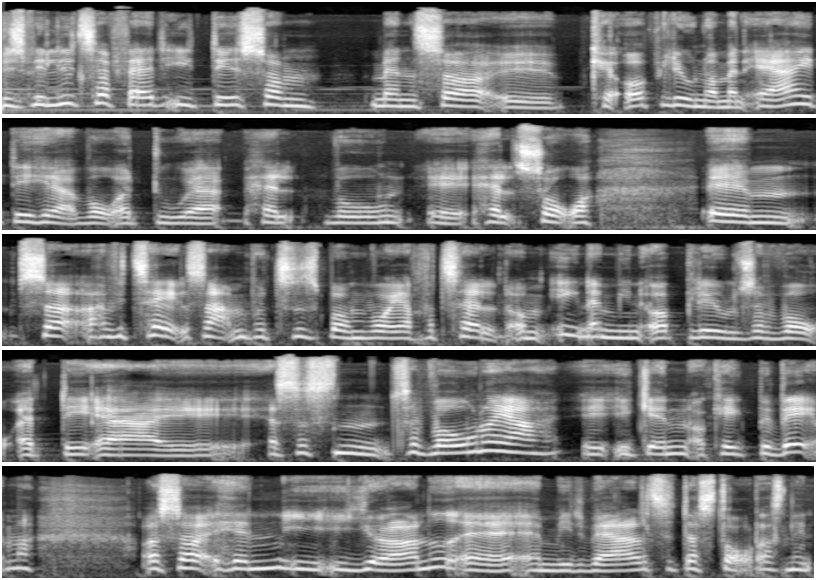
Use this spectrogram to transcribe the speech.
Hvis vi lige tager fat i det, som man så øh, kan opleve, når man er i det her, hvor at du er halv vågen, øh, halv sover, Øhm, så har vi talt sammen på et tidspunkt, hvor jeg fortalt om en af mine oplevelser, hvor at det er, øh, altså sådan, så vågner jeg øh, igen og kan ikke bevæge mig, og så henne i, i hjørnet af, af mit værelse, der står der sådan en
